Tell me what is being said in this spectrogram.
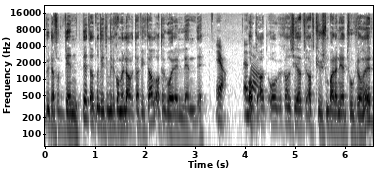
burde ha forventet at Norwegian ville komme med lave trafikktall, og at det går elendig. Ja. Og, at, og kan du si at, at kursen bare er ned to kroner,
